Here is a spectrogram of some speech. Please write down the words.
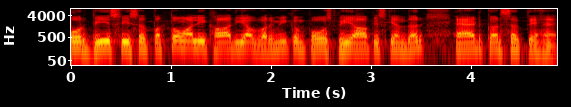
और बीस फ़ीसद पत्तों वाली खाद या वर्मी कंपोस्ट भी आप इसके अंदर ऐड कर सकते हैं।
